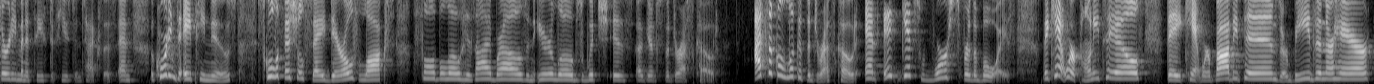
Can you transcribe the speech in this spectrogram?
30 minutes east of Houston, Texas. And according to AP News, school officials say Darryl's locks fall below his eyebrows and earlobes, which is against the dress code. I took a look at the dress code and it gets worse for the boys. They can't wear ponytails, they can't wear bobby pins or beads in their hair.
